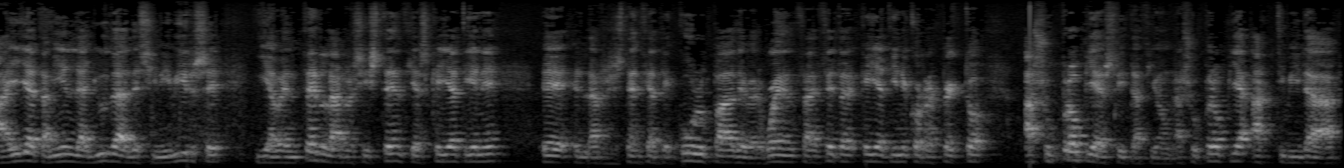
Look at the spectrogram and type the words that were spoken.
a ella también le ayuda a desinhibirse y a vencer las resistencias que ella tiene, eh, las resistencias de culpa, de vergüenza, etcétera, que ella tiene con respecto a su propia excitación, a su propia actividad,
